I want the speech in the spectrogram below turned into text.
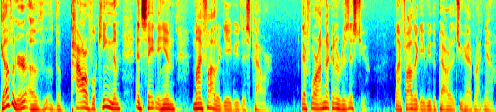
governor of the powerful kingdom and say to him, My father gave you this power. Therefore, I'm not going to resist you. My father gave you the power that you have right now.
